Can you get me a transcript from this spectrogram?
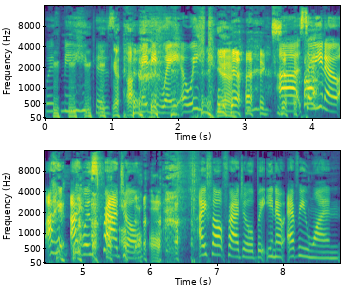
with me? Because maybe wait a week. Yeah. exactly. Uh, so, you know, I, I was fragile. I felt fragile, but, you know, everyone.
